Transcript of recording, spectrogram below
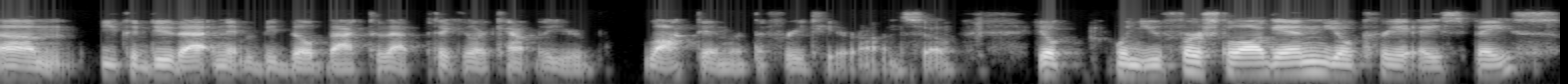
um, you could do that, and it would be billed back to that particular account that you locked in with the free tier on. So you'll when you first log in, you'll create a space.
